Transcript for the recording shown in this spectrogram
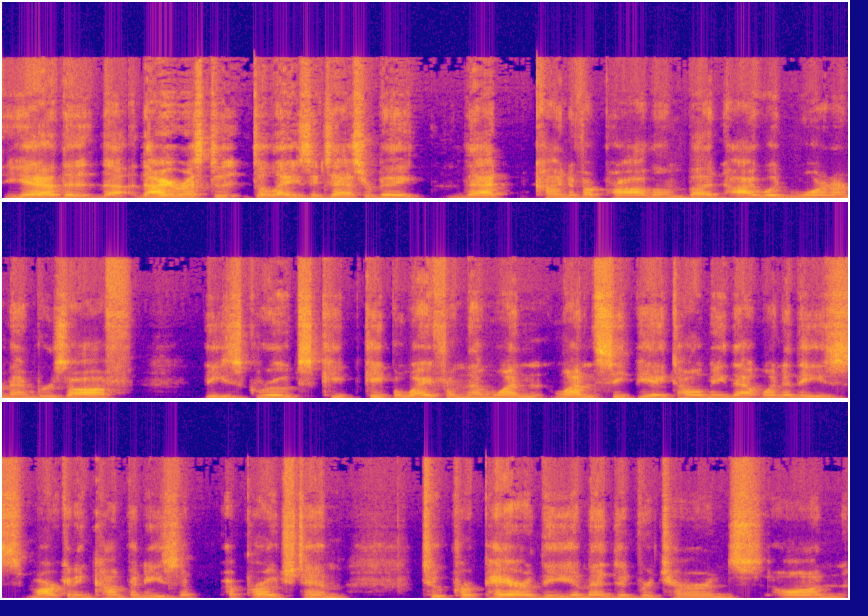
Yeah, the the, the IRS de- delays exacerbate that kind of a problem, but I would warn our members off these groups. Keep keep away from them. One one CPA told me that one of these marketing companies approached him to prepare the amended returns on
